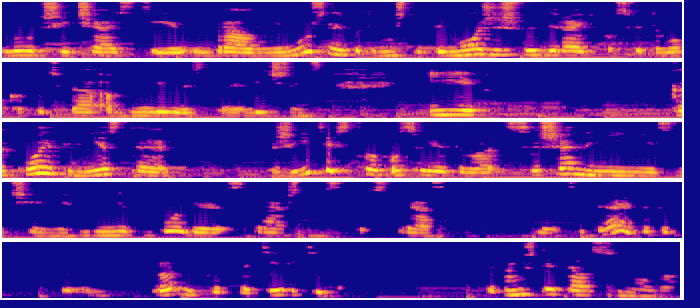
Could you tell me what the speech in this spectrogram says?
лучшие части, убрал ненужные, потому что ты можешь выбирать после того, как у тебя обнулилась твоя личность. И какое-то место жительства после этого совершенно не имеет значения. Нет более страшной встряски для тебя, это как, э, кроме как потери тебя. Потому что это основа.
